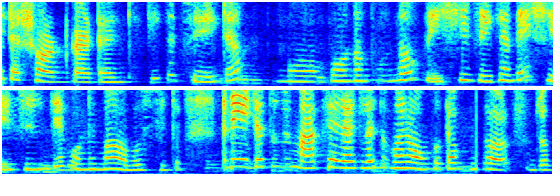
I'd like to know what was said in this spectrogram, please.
এটা শর্টকাট আর কি, ঠিক আছে? এটা পৌনপূর্ণ বেশি যেখানে সেই শ্রেণীতে মধ্যমা অবস্থিত। মানে এটা তুমি মাথায় রাখলে তোমার অঙ্কটা ভুল হওয়ার সুযোগ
